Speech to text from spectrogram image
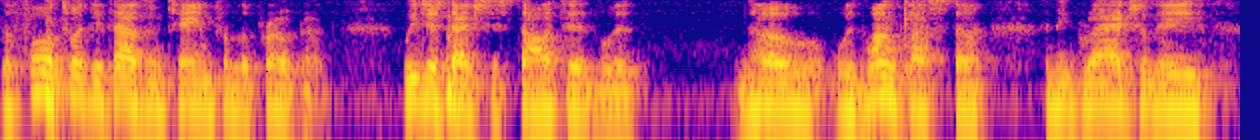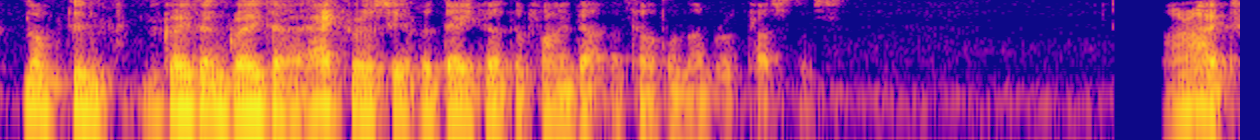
the 420,000 came from the program. We just actually started with no with one cluster, and then gradually looked in greater and greater accuracy of the data to find out the total number of clusters. All right,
